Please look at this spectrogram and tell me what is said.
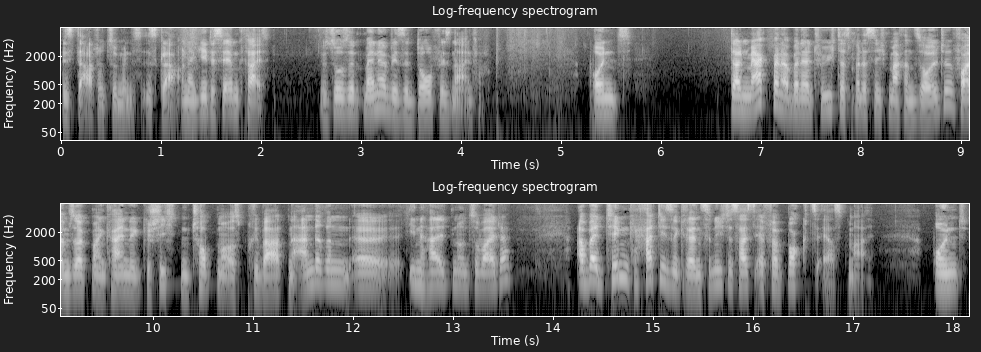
Bis dato zumindest, ist klar. Und dann geht es ja im Kreis. So sind Männer, wir sind doof, wir sind einfach. Und dann merkt man aber natürlich, dass man das nicht machen sollte. Vor allem sollte man keine Geschichten toppen aus privaten anderen äh, Inhalten und so weiter. Aber Tim hat diese Grenze nicht, das heißt, er verbockt es erstmal. Und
